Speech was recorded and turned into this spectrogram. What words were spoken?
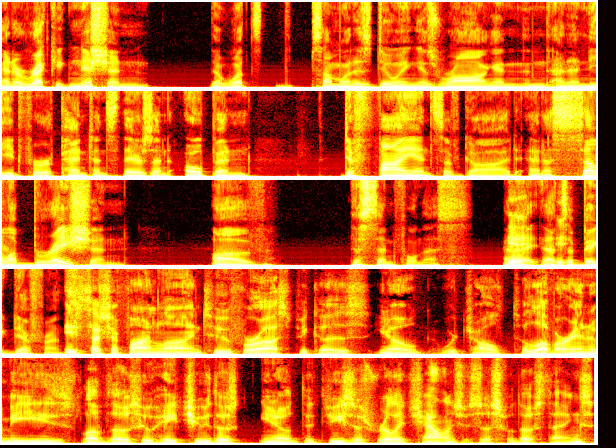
and a recognition that what someone is doing is wrong and, and, and a need for repentance. There's an open defiance of God and a celebration of the sinfulness. Yeah, I- that's it- a big difference. It's such a fine line too for us because you know we're told to love our enemies, love those who hate you. Those you know that Jesus really challenges us with those things,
